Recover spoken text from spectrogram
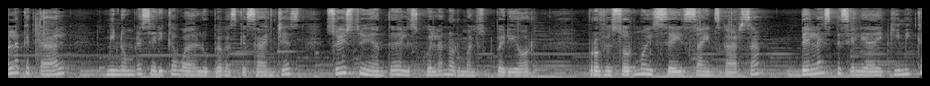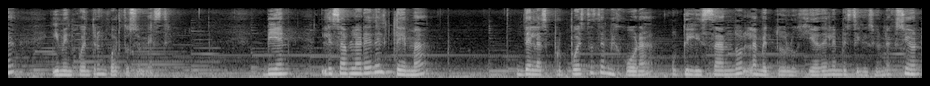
Hola, ¿qué tal? Mi nombre es Erika Guadalupe Vázquez Sánchez, soy estudiante de la Escuela Normal Superior, profesor Moisés Sainz Garza, de la especialidad de Química y me encuentro en cuarto semestre. Bien, les hablaré del tema de las propuestas de mejora utilizando la metodología de la investigación-acción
